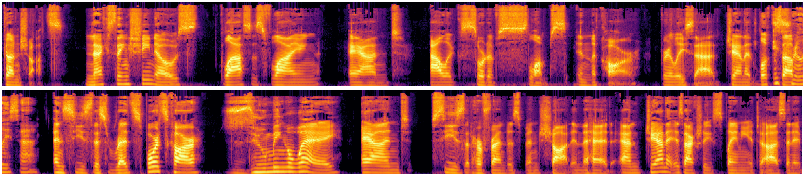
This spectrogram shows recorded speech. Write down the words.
gunshots. Next thing she knows, glass is flying and Alex sort of slumps in the car. Really sad. Janet looks It's up really sad. and sees this red sports car zooming away and sees that her friend has been shot in the head. And Janet is actually explaining it to us, and it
